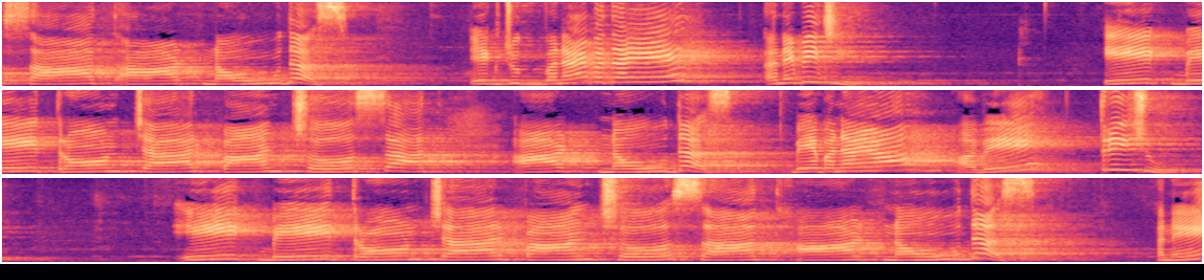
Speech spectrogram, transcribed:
સાત, આઠ, નવ, દસ. એક જૂથ બનાવે બધાએ? અને બીજી? એક, બે, ત્રણ, ચાર, પાંચ, છ, સાત, આઠ, નવ, દસ. બે બનાયા? હવે ત્રીજું. એક, બે, ત્રણ, ચાર, પાંચ, છ, સાત, આઠ, નવ, દસ. અને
